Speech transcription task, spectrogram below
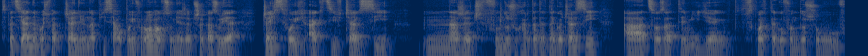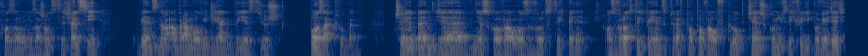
w specjalnym oświadczeniu napisał, poinformował w sumie, że przekazuje część swoich akcji w Chelsea mm, na rzecz funduszu charytatywnego Chelsea, a co za tym idzie, w skład tego funduszu wchodzą zarządcy Chelsea, więc no Abramowicz jakby jest już poza klubem. Czy będzie wnioskował o zwrot tych pieniędzy? O zwrot tych pieniędzy, które wpompował w klub, ciężko mi w tej chwili powiedzieć.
